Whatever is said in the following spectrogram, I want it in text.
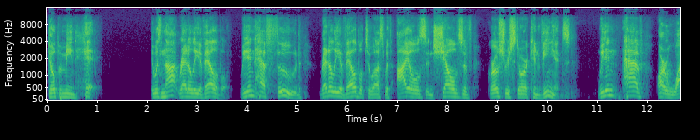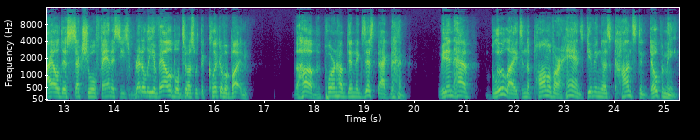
dopamine hit. It was not readily available. We didn't have food readily available to us with aisles and shelves of grocery store convenience. We didn't have our wildest sexual fantasies readily available to us with the click of a button. The hub, Pornhub didn't exist back then. We didn't have blue lights in the palm of our hands giving us constant dopamine.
